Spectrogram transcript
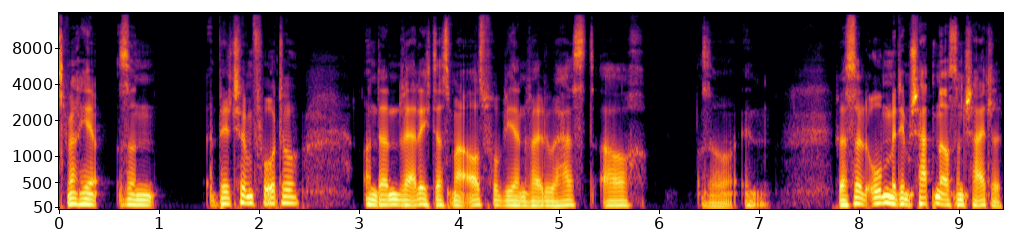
Ich mache hier so ein Bildschirmfoto und dann werde ich das mal ausprobieren, weil du hast auch so in Du hast halt oben mit dem Schatten aus dem Scheitel.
